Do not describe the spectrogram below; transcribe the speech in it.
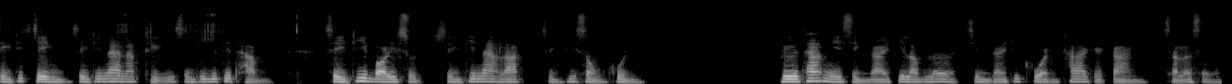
สิ่งที่จริง สิ่งที่น่านับถือ สิ่งที่ยุติธรรม สิ่งที่บริสุทธิ์ สิ่งที่น่ารัก สิ่งที่ทรงคุณ คือถ้ามีสิ่งใดที่ล้ำเลิศ สิ่งใดที่ควรค่าแก่การสรรเสริญ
